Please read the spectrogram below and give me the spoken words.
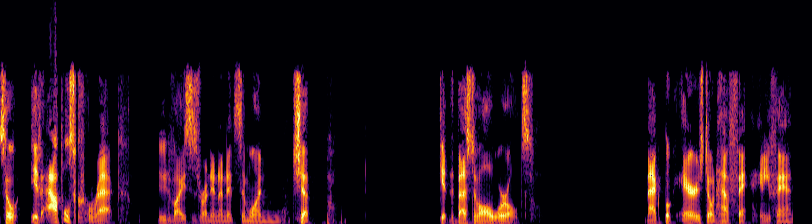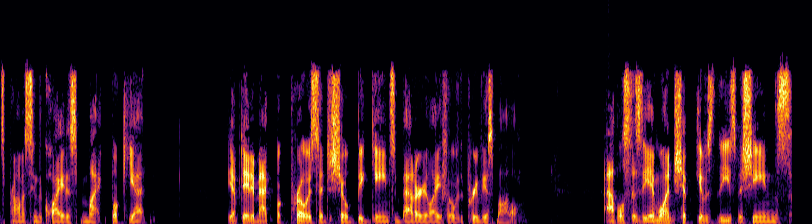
So if Apple's correct, new devices running on its M1 chip get the best of all worlds. MacBook Airs don't have fa- any fans promising the quietest MacBook yet. The updated MacBook Pro is said to show big gains in battery life over the previous model. Apple says the M1 chip gives these machines,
